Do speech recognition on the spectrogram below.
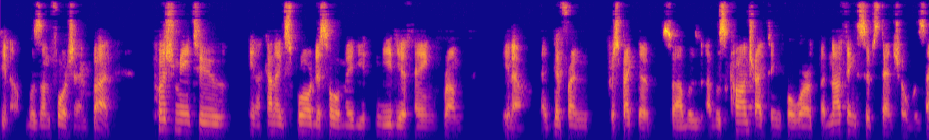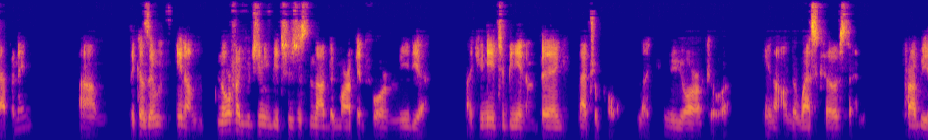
you know, was unfortunate, but pushed me to, you know, kind of explore this whole media, media thing from, you know, a different perspective. So I was I was contracting for work, but nothing substantial was happening um, because it, you know Norfolk, Virginia Beach is just not the market for media. Like you need to be in a big metropole like New York or you know on the West Coast and probably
